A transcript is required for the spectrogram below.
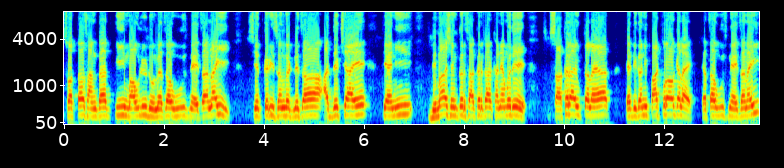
स्वतः सांगतात की माऊली डोम्याचा ऊस न्यायचा नाही. शेतकरी संघटनेचा अध्यक्ष आहे. त्यांनी भीमाशंकर साखर कारखान्यामध्ये साखर आयुक्तालयात त्या ठिकाणी पाठपुरावा केलाय. त्याचा ऊस न्यायचा नाही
